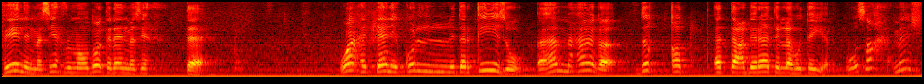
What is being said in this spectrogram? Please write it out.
فين المسيح في الموضوع؟ تلاقي المسيح تاه واحد تاني كل تركيزه أهم حاجة دقة التعبيرات اللاهوتية. وصح ماشي.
